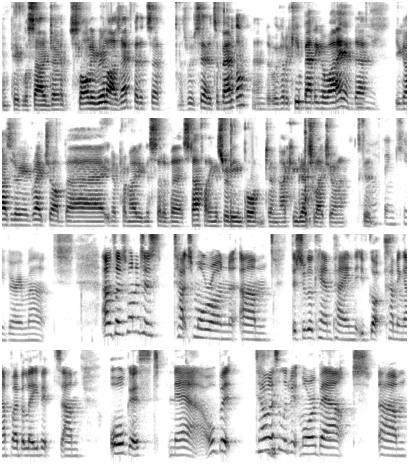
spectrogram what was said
and people are starting to slowly realise that. But it's a as we've said, it's a battle, and we've got to keep battling away. And uh, you guys are doing a great job, uh, you know, promoting this sort of uh, stuff. I think it's really important, and I congratulate you on it. It's good. Oh, thank you very much. Um, so I just wanted to just touch more on um, the sugar campaign that you've got coming up. I believe it's um, August now, but tell us a little bit more about um,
